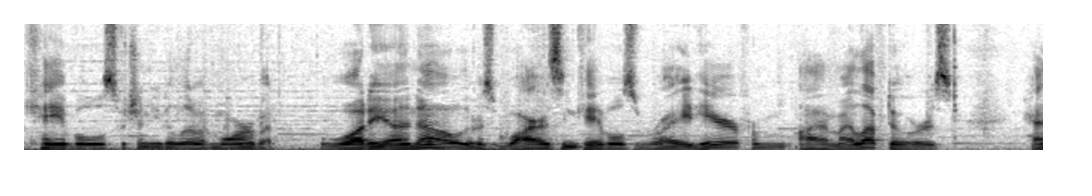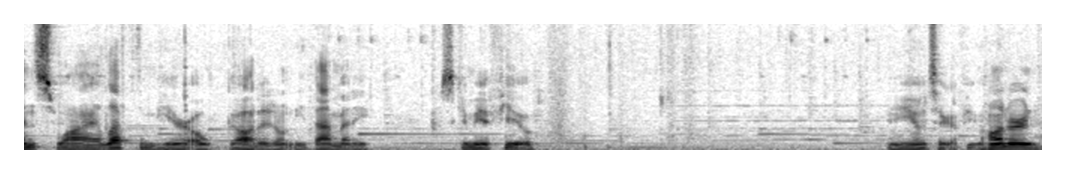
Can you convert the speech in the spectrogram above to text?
cables, which I need a little bit more, but what do you know? There's wires and cables right here from uh, my leftovers, hence why I left them here. Oh god, I don't need that many. Just give me a few. And you take a few hundred.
